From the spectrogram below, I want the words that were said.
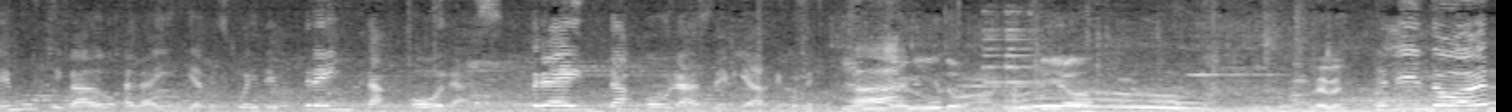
hemos llegado a la India después de 30 horas. 30 horas de viaje con el... Bienvenido a India. Bebé. Qué lindo, a ver.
